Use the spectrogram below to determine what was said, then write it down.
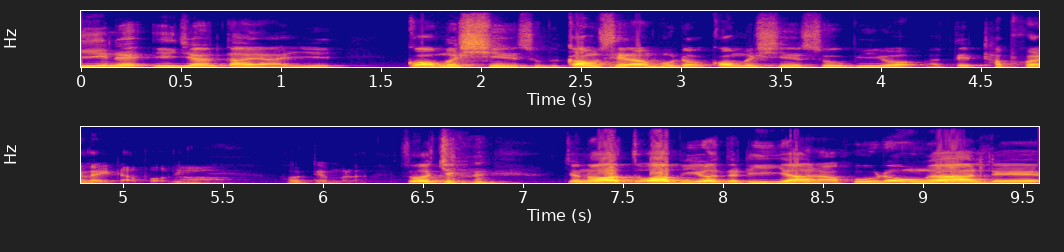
ရေးနဲ့အေဂျင့်တာယာရေးကော်မရှင်ဆိုပြီးကောင်စီတော်မဟုတ်တော့ကော်မရှင်ဆိုပြီးတော့အသစ်ထပ်ဖွဲ့လိုက်တာပေါ့လေဟုတ်ဟုတ်တယ်မလားဆိုတော့ကျွန်ကျွန်တော်သွားပြီးတော့တတိရတာဟိုတုန်းကလည်း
